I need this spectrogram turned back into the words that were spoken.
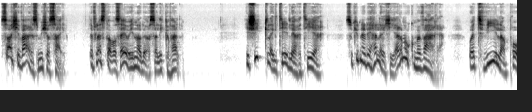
så har ikke været så mye å si. De fleste av oss er jo innendørs allikevel. I skikkelig tidligere tider så kunne de heller ikke gjøre noe med været, og jeg tviler på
